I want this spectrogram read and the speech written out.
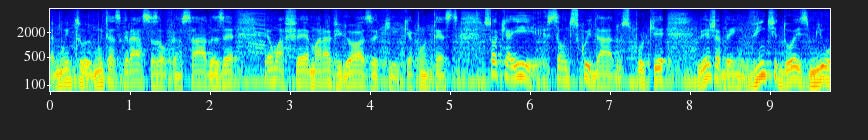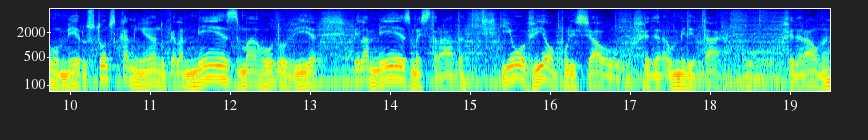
É muito, muitas graças alcançadas, é, é uma fé maravilhosa que, que acontece. Só que aí são descuidados, porque, veja bem, 22 mil romeiros, todos caminhando pela mesma rodovia, pela mesma estrada. E eu ouvia um policial federal, o militar, o federal, né?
